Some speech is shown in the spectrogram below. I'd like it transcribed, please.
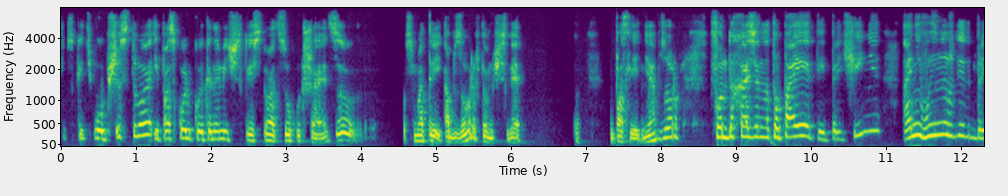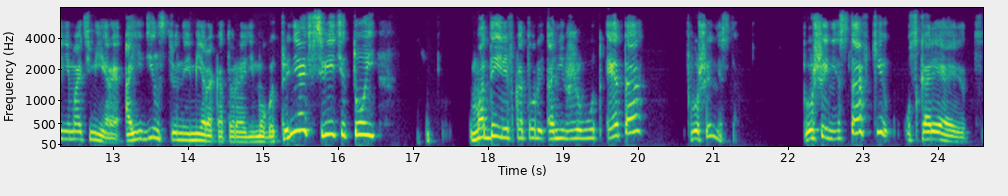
так сказать, общества, и поскольку экономическая ситуация ухудшается, смотри обзоры, в том числе последний обзор фонда Хазина, то по этой причине они вынуждены принимать меры. А единственные меры, которые они могут принять в свете той модели, в которой они живут, это повышение ставки. Повышение ставки ускоряет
